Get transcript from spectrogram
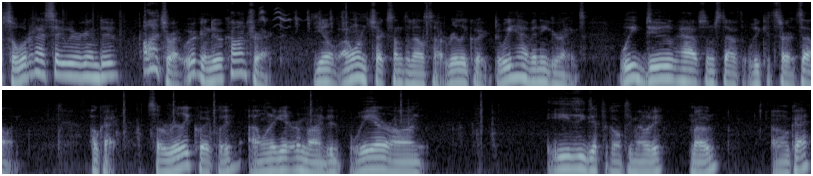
So what did I say we were gonna do? Oh, that's right. We are gonna do a contract. You know, I want to check something else out really quick. Do we have any grains? We do have some stuff that we could start selling. Okay, so really quickly, I want to get reminded we are on easy difficulty mode. Mode. Okay.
